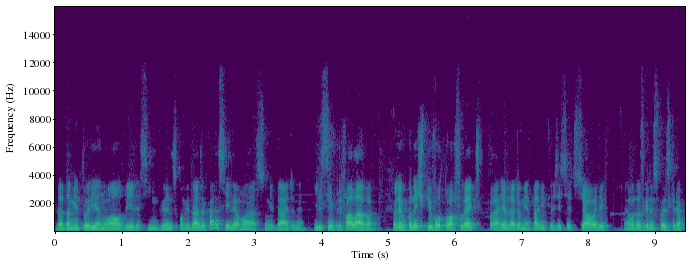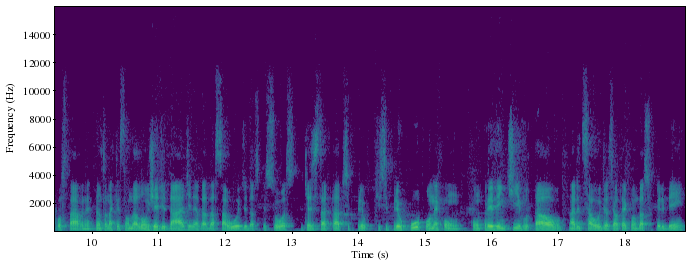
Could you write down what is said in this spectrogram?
da, da, mentoria anual dele, assim, grandes convidados. O cara, assim, ele é uma sumidade, né? E ele sempre falava, eu lembro quando a gente pivotou a Flex para a realidade aumentada e inteligência artificial, ele é uma das grandes coisas que ele apostava, né? Tanto na questão da longevidade, né, da, da saúde das pessoas, que as startups se, que se preocupam, né, com, com preventivo tal, na área de saúde, a Zeltec vão dar super bem,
